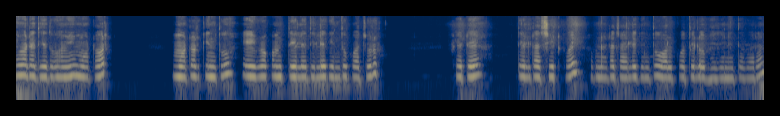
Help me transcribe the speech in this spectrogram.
এবারে দিয়ে দেবো আমি মটর। মটর কিন্তু এই রকম তেলে দিলে কিন্তু প্রচুর ফেটে তেলটা ছিটকয় আপনারা চাইলে কিন্তু অল্প তেলও ভেজে নিতে পারেন।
